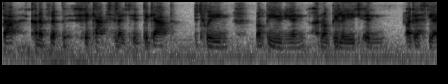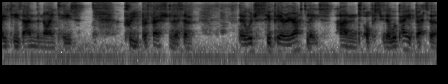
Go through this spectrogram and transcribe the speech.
that kind of encapsulated the gap between rugby union and rugby league in I guess the 80s and the 90s, pre-professionalism they were just superior athletes, and obviously they were paid better.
